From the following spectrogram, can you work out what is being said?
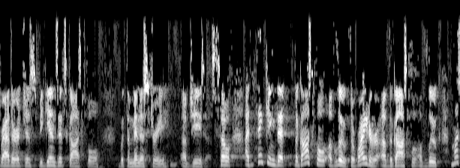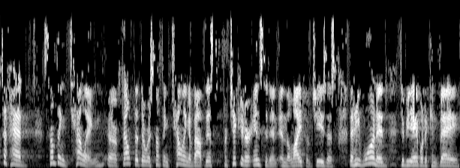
rather, it just begins its Gospel with the ministry of Jesus. So I'm thinking that the Gospel of Luke, the writer of the Gospel of Luke, must have had something telling, or felt that there was something telling about this particular incident in the life of Jesus that he wanted to be able to convey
